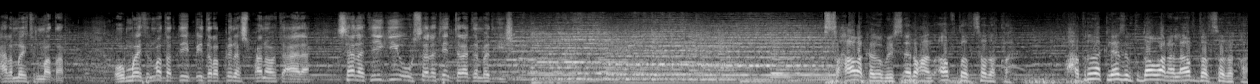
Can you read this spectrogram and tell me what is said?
على مية المطر. ومية المطر دي بيد ربنا سبحانه وتعالى. سنة تيجي وسنتين ثلاثة ما تجيش. الصحابه كانوا بيسألوا عن أفضل صدقة. وحضرتك لازم تدور على أفضل صدقة.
